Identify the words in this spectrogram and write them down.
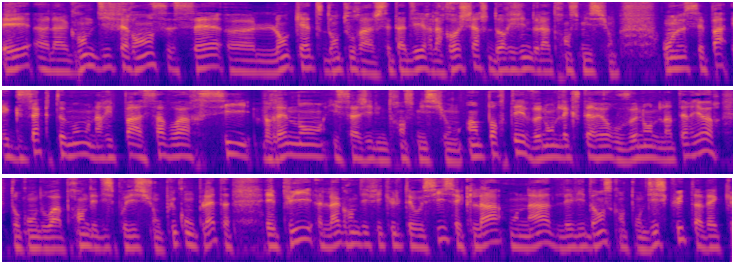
Et la grande différence, c'est l'enquête d'entourage, c'est-à-dire la recherche d'origine de la transmission. On ne sait pas exactement, on n'arrive pas à savoir si vraiment il s'agit d'une transmission importée venant de l'extérieur ou venant de l'intérieur. Donc on doit prendre des dispositions plus complètes. Et puis la grande difficulté aussi, c'est que là, on a de l'évidence quand on discute avec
